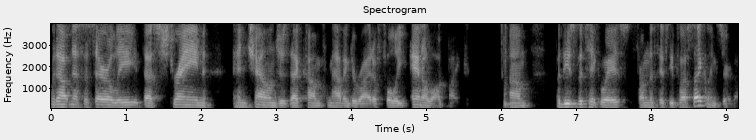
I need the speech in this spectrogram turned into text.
without necessarily the strain and challenges that come from having to ride a fully analog bike. Um, but these are the takeaways from the 50 plus cycling survey.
